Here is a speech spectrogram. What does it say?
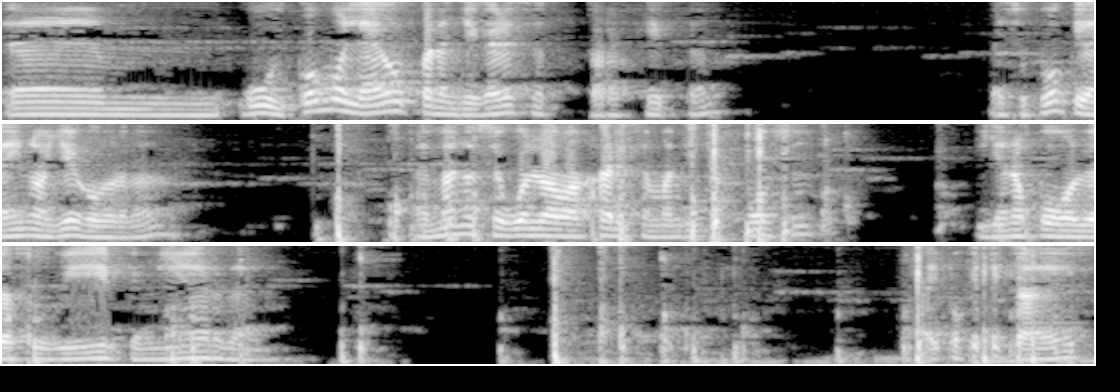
Em, uy, ¿cómo le hago para llegar a esa tarjeta? Eh, supongo que de ahí no llego, ¿verdad? Además no se vuelve a bajar esa maldita cosa. Y ya no puedo volver a subir, qué mierda. Ay, ¿por qué te caes?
